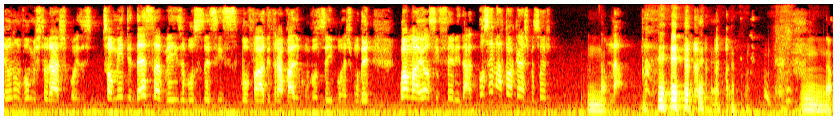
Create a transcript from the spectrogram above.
eu não vou misturar as coisas. Somente dessa vez eu vou, ser, vou falar de trabalho com você e vou responder com a maior sinceridade. Você matou aquelas pessoas? Não. Não. não.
